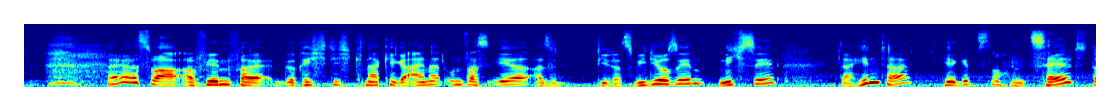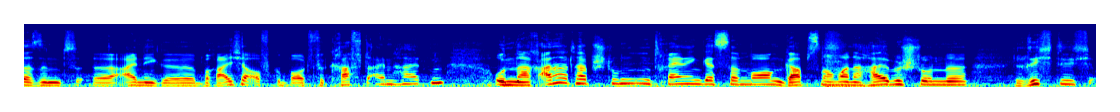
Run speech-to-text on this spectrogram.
naja, es war auf jeden Fall eine richtig knackige Einheit. Und was ihr, also die das Video sehen, nicht seht, dahinter, hier gibt's noch ein Zelt, da sind äh, einige Bereiche aufgebaut für Krafteinheiten. Und nach anderthalb Stunden Training gestern Morgen gab's noch mal eine halbe Stunde richtig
